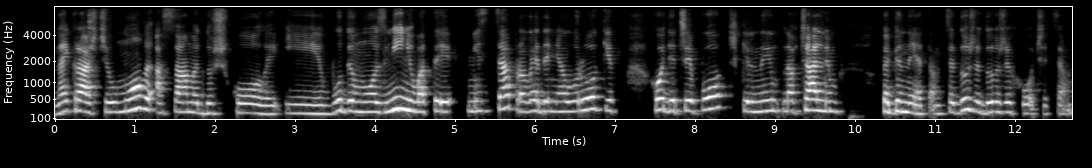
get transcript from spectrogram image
найкращі умови, а саме до школи, і будемо змінювати місця проведення уроків, ходячи по шкільним навчальним кабінетам. Це дуже дуже хочеться.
